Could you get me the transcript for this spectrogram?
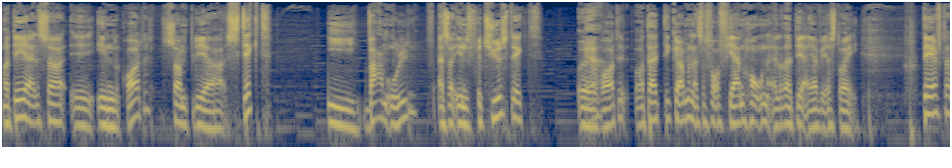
Og det er altså øh, en rotte, som bliver stegt i varm olie, altså en frityrestegt øh, Ja. rotte, og der, det gør man altså for at fjerne hårene allerede der, er jeg ved at stå af. Derefter,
